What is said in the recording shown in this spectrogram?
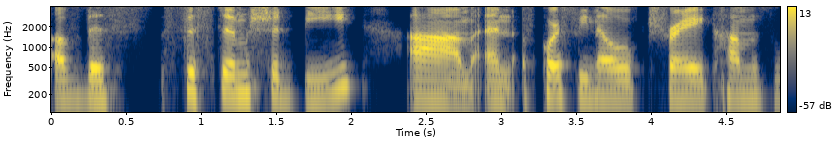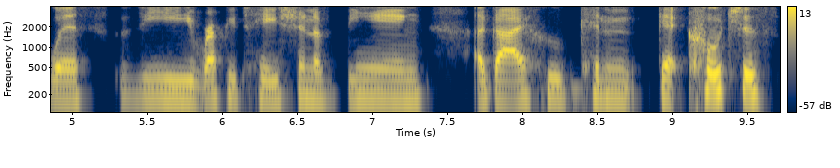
of this system should be. Um, and of course, we know Trae comes with the reputation of being a guy who can get coaches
